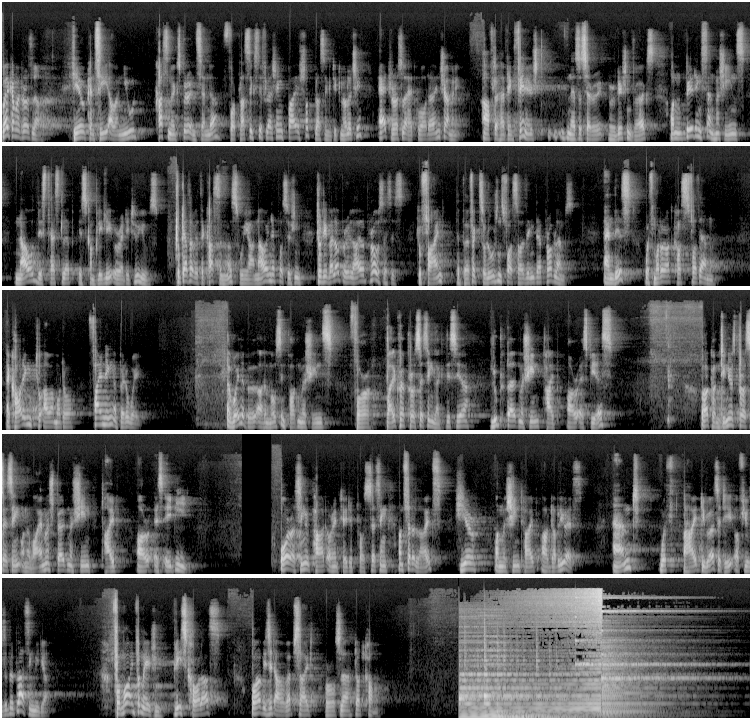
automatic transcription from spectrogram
Welcome at Rösler. Here you can see our new Customer Experience Center for deflashing by shot blasting technology at Rösler headquarters in Germany. After having finished necessary revision works on buildings and machines, now this test lab is completely ready to use. Together with the customers, we are now in a position to develop reliable processes to find the perfect solutions for solving their problems. And this with moderate costs for them, according to our motto, finding a better way. Available are the most important machines for bulk ware processing like this here, loop belt machine type RSBS, or continuous processing on a wire mesh belt machine type RSAB, or a single part orientated processing on satellites, here on machine type RWS, and with a high diversity of usable blasting media. For more information, please call us or visit our website rosler.com.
